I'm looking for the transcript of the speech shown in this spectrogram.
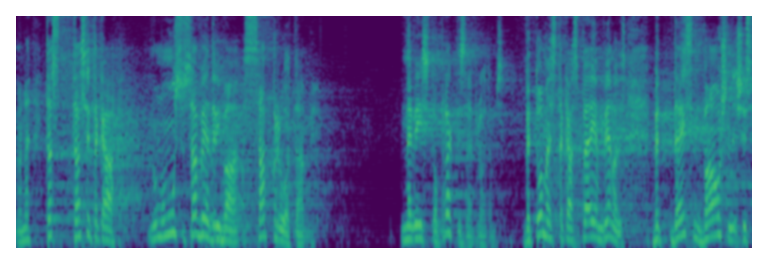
Nu, tas, tas ir kā, nu, mūsu sabiedrībā saprotami. Ne visi to praktizē, protams. Bet to mēs spējam vienoties. Bet desmit baušļi, šis,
